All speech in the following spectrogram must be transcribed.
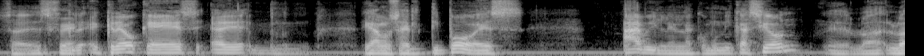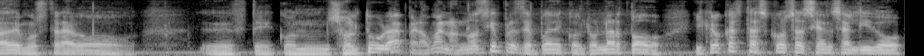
O sea, es- Sí. cre- creo que es, eh, digamos, el tipo es hábil en la comunicación, eh, lo, ha, lo ha demostrado este, con soltura, pero bueno, no siempre se puede controlar todo. Y creo que estas cosas se han salido,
